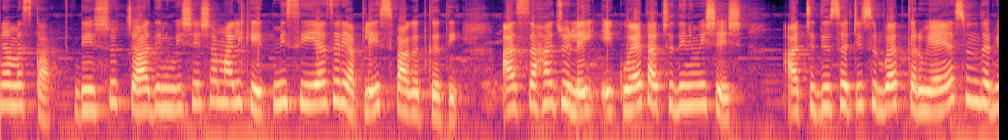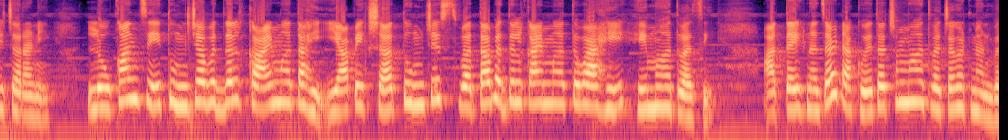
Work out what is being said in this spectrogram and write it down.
नमस्कार. देशूच्या दिनविशेष मालिकेत मी सिया झरे आपले स्वागत करते. आज सहा जुलै ऐकूयात आजचे दिनविशेष. आजच्या दिवसाची सुरुवात करूया या सुंदर विचाराने. लोकांचे तुमच्याबद्दल काय मत आहे? यापेक्षा तुमचे स्वतःबद्दल काय महत्त्व आहे हे महत्त्वाचे. आता एक नजर टाकूया त्याच्या महत्त्वाच्या घटनांवर.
